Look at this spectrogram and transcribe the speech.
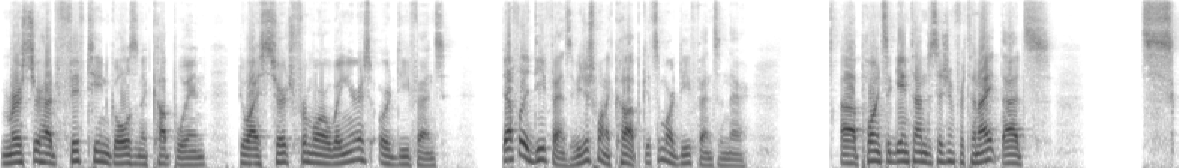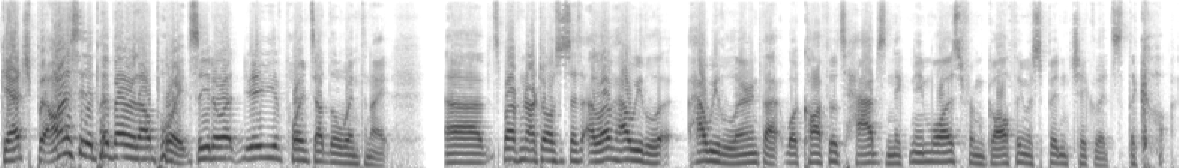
Mercer had 15 goals in a cup win. Do I search for more wingers or defense? Definitely defense. If you just want a cup, get some more defense in there. Uh, Point's a game time decision for tonight. That's sketch, but honestly, they play better without points. So you know what? Maybe if Point's out, they'll win tonight. Uh, Spot from Naruto also says, "I love how we le- how we learned that what Caulfield's Habs nickname was from golfing with spitting chiclets. The cock.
